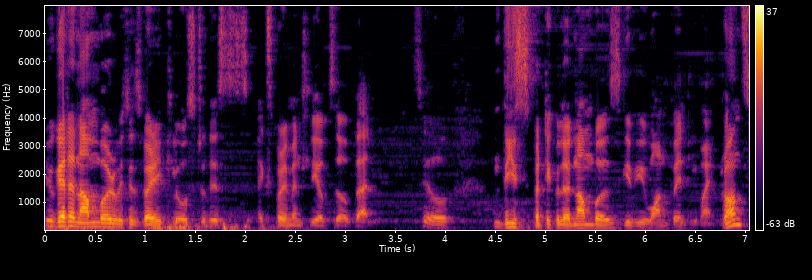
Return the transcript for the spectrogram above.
you get a number which is very close to this experimentally observed value. So, these particular numbers give you 120 microns.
